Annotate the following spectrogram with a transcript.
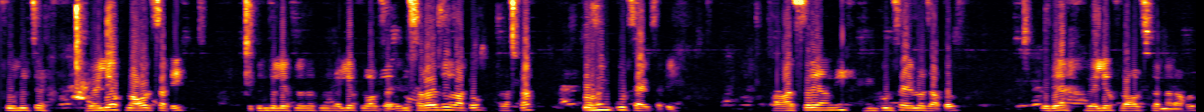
फुलूच्या व्हॅली ऑफ फ्लॉवर्ससाठी. तिथून जो लेफ्टला जातो लेफ्ट लॉट फ्लॉवर साठी सरळ जो जातो रस्ता तो हेमकूट साहेबसाठी. आज तरी आम्ही हेमकूट साहेबला जातो. उद्या व्हॅली ऑफ फ्लॉवर्स करणार आहोत.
